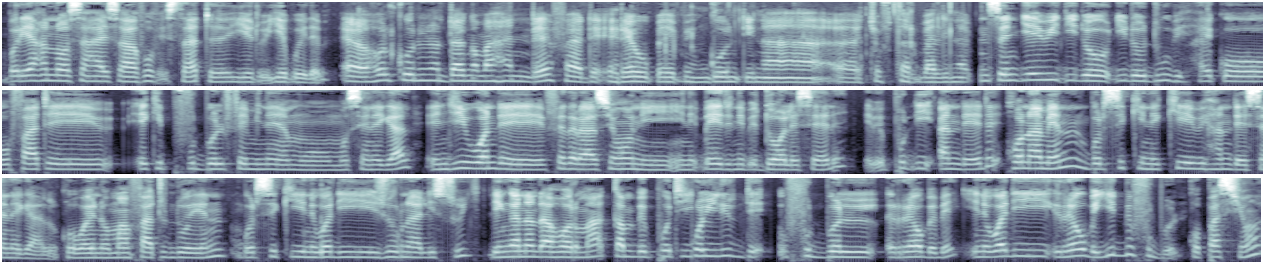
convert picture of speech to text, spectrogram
mboɗo yahanno saaha e saaha foof e stat euh, yeeɗo yeɓoyɗeɓe holko woni noddanga ma hannde faade rewɓe ɓe gonɗina coftal ɓallinaɓe sen ƴeewi ɗiɗo ɗiɗo duuɓi. Hayko fate équipe football féminin mo mo sénégal. E jiwo wonde fédération ni ina ɓeydaniɓe doole seeɗa eɓe puɗɗi andede kono amen mboɗo sikki ne keewi hannde sénégal. Ko wayno manfatou ndo en mboɗo sikki ne waɗi journaliste uji. Ɗi gandanɗa hoorema kamɓe poti hollirde football rewɓe ɓe. Ina waɗi rewɓe yiɗɓe football. Ko passion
